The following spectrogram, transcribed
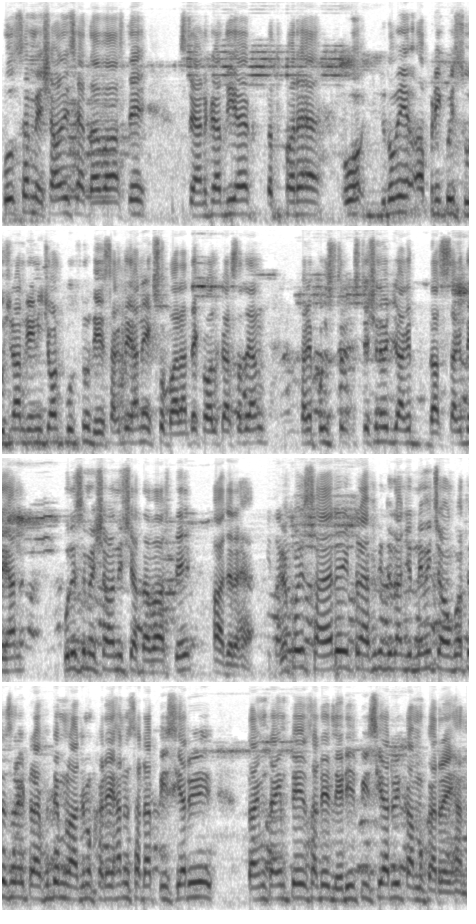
ਪੁਲਿਸ ਹਮੇਸ਼ਾ ਉਹਦੀ ਸਹਾਇਤਾ ਵਾਸਤੇ ਸਟੈਂਡ ਕਰਦੀ ਹੈ, ਤਤਪਰ ਹੈ। ਉਹ ਜਦੋਂ ਵੀ ਆਪਣੀ ਕੋਈ ਸੂਚਨਾ ਦੇਣੀ ਚਾਹਣ, ਪੁਲਿਸ ਨੂੰ ਦੇ ਸਕਦੇ ਹਨ 112 ਤੇ ਕਾਲ ਕਰ ਸਕਦੇ ਹਨ। ਸਾਡੇ ਪੁਲਿਸ ਸਟੇਸ਼ਨ ਵਿੱਚ ਜਾ ਕੇ ਦੱਸ ਸਕਦੇ ਹਨ। ਪੁਲਿਸ ਹਮੇਸ਼ਾ ਉਹਨਾਂ ਦੀ ਸਹਾਇਤਾ ਵਾਸਤੇ ਹਾਜ਼ਰ ਹੈ। ਦੇਖੋ ਜੀ, ਸਾਰੇ ਟ੍ਰੈਫਿਕ ਜਿੱਦਾਂ ਜਿੰਨੇ ਵੀ ਚੌਂਕ ਉੱਤੇ ਸਾਰੇ ਟ੍ਰੈਫਿਕ ਦੇ ਮੁਲਾਜ਼ਮ ਖੜੇ ਹਨ। ਸਾਡਾ ਪੀਸੀਆਰ ਵੀ ਟਾਈਮ ਟਾਈਮ ਤੇ ਸਾਡੇ ਲੇਡੀਜ਼ ਪੀਸੀਆਰ ਵੀ ਕੰਮ ਕਰ ਰਹੇ ਹਨ।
